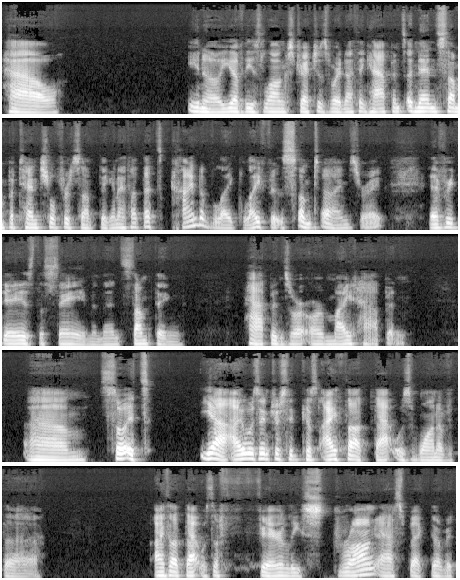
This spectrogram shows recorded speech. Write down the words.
how you know, you have these long stretches where nothing happens and then some potential for something. And I thought that's kind of like life is sometimes, right? every day is the same, and then something happens or or might happen. Um, so it's yeah, I was interested because I thought that was one of the I thought that was a fairly strong aspect of it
